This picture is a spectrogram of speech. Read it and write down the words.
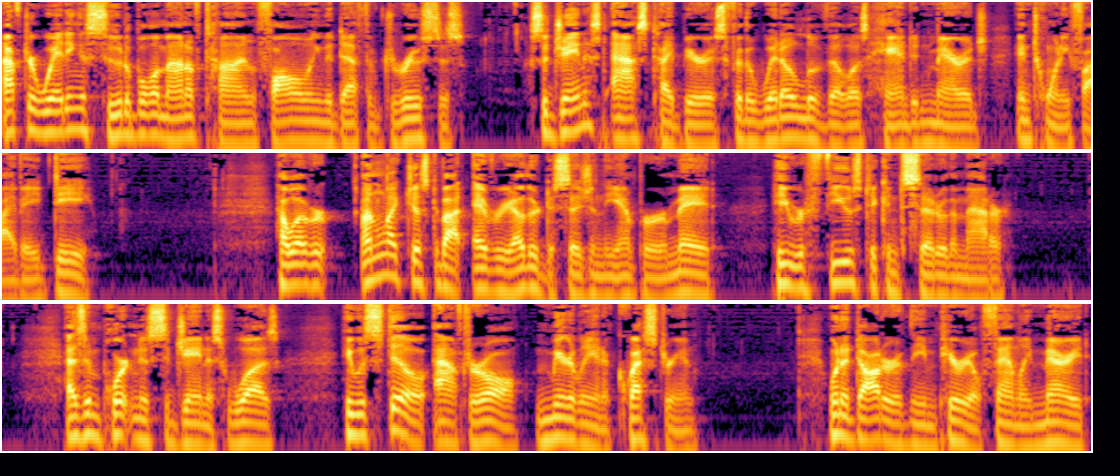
After waiting a suitable amount of time following the death of Drusus, Sejanus asked Tiberius for the widow Livilla's hand in marriage in 25 AD. However, unlike just about every other decision the emperor made, he refused to consider the matter. As important as Sejanus was, he was still, after all, merely an equestrian. When a daughter of the imperial family married,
